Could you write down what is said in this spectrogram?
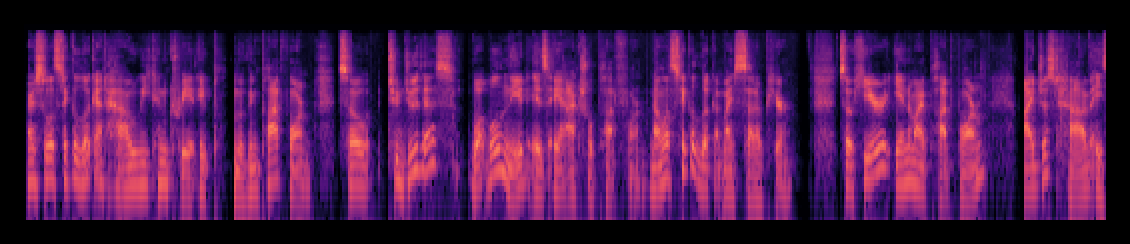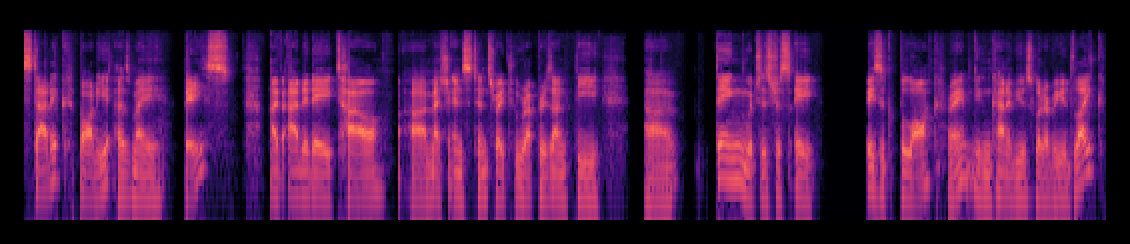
All right, so let's take a look at how we can create a moving platform. So to do this, what we'll need is a actual platform. Now let's take a look at my setup here. So here in my platform, I just have a static body as my base. I've added a tile uh, mesh instance, right, to represent the uh, thing, which is just a basic block, right? You can kind of use whatever you'd like.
